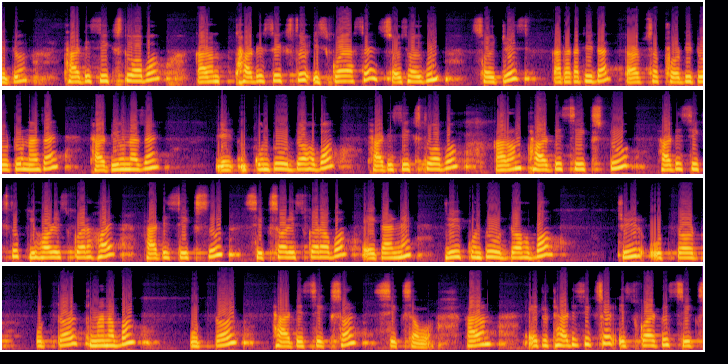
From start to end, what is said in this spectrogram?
এইটো থাৰ্টি ছিক্সটো হ'ব, কাৰণ থাৰ্টি ছিক্সটো স্কুৱাৰ আছে ছয় ছয় গুণ ছয়ত্ৰিছ কাটা কাটিডাল তাৰপিছত ফৰ্টি টুটো নাযায় থাৰ্টিও নাযায়। কোনটো উত্তৰ হ'ব? থাৰ্টি ছিক্সটো হ'ব, কাৰণ থাৰ্টি ছিক্সটো থাৰ্টি ছিক্সটো কিহৰ স্কুৱাৰ হয়? থাৰ্টি ছিক্সটো ছিক্সৰ স্কুৱাৰ হ'ব, এইকাৰণে থ্ৰীৰ কোনটো উত্তৰ হ'ব? থ্ৰীৰ উত্তৰ উত্তৰ কিমান হ'ব? উত্তৰ থাৰ্টি ছিক্সৰ ছিক্স হ'ব। কাৰণ এইটো থাৰ্টি ছিক্সৰ স্কুৱাৰটো ছিক্স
